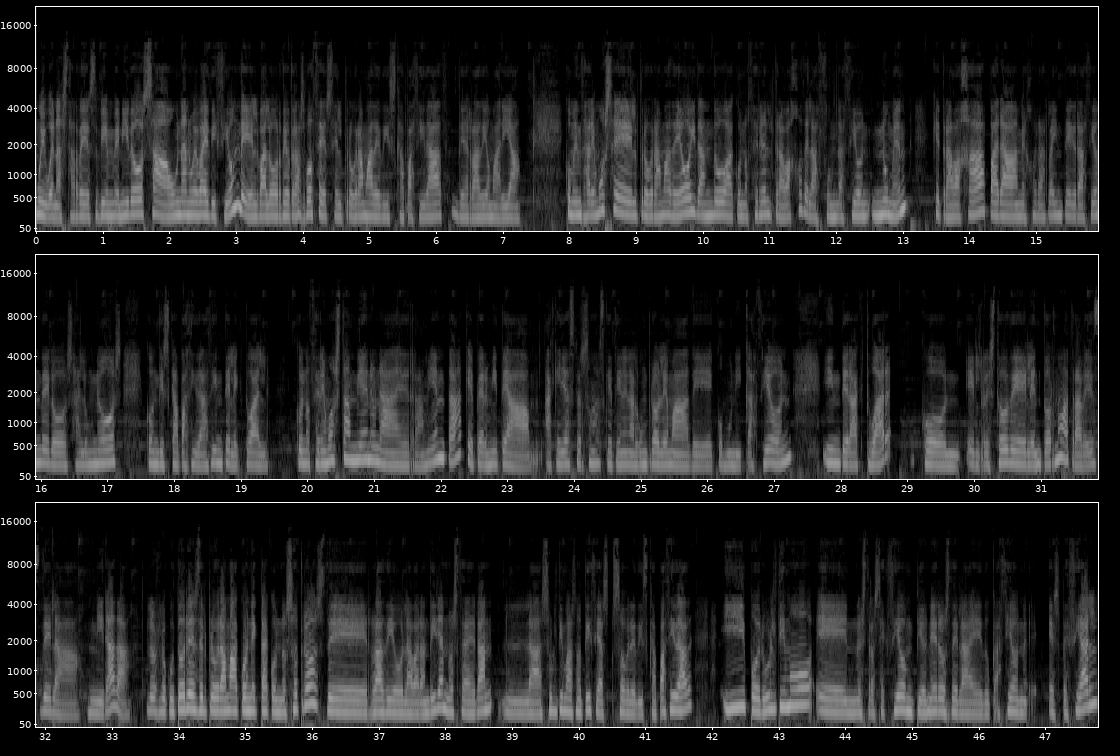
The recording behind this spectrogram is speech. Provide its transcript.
Muy buenas tardes, bienvenidos a una nueva edición de El Valor de otras Voces, el programa de discapacidad de Radio María. Comenzaremos el programa de hoy dando a conocer el trabajo de la Fundación Numen, que trabaja para mejorar la integración de los alumnos con discapacidad intelectual. Conoceremos también una herramienta que permite a aquellas personas que tienen algún problema de comunicación interactuar con el resto del entorno a través de la mirada. Los locutores del programa Conecta con nosotros de Radio La Barandilla nos traerán las últimas noticias sobre discapacidad y por último, en nuestra sección Pioneros de la Educación Especial,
